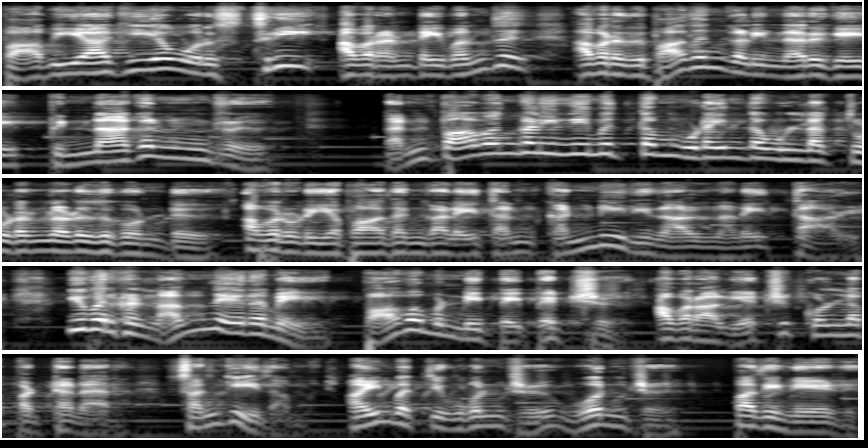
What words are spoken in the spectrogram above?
பாவியாகிய ஒரு ஸ்திரீ அவர் அண்டை வந்து அவரது பாதங்களின் அருகே பின்னாக நின்று தன் பாவங்களின் நிமித்தம் உடைந்த உள்ளத்துடன் அழுது கொண்டு அவருடைய பாதங்களை தன் கண்ணீரினால் நனைத்தாள். இவர்கள் அந்நேரமே பாவ மன்னிப்பை பெற்று அவரால் ஏற்றுக்கொள்ளப்பட்டனர். சங்கீதம் ஐம்பத்தி ஒன்று ஒன்று பதினேழு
